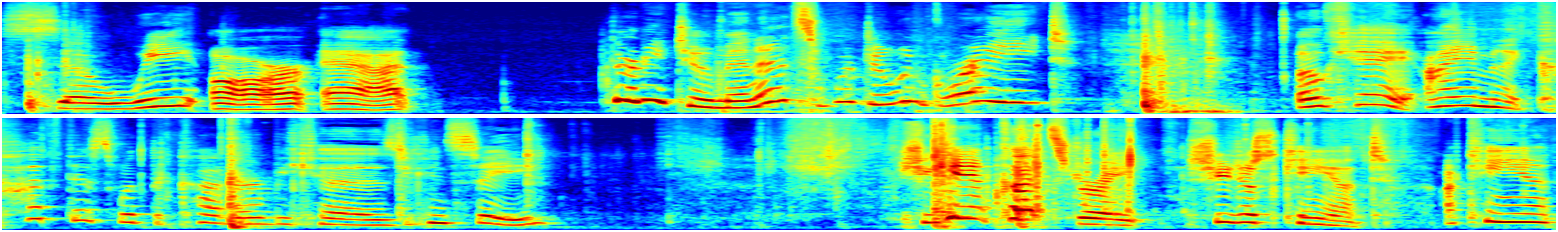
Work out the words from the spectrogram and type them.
So we are at 32 minutes. We're doing great. Okay, I am going to cut this with the cutter because you can see she can't cut straight. She just can't. I can't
